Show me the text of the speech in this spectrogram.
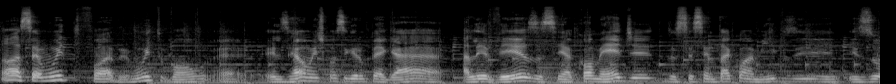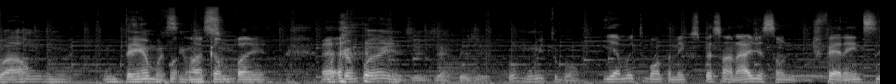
Nossa, é muito foda, muito bom. É, eles realmente conseguiram pegar a leveza, assim, a comédia de você sentar com amigos e, e zoar um, um tema, assim, um Uma assunto, campanha. Uma campanha de, de RPG. Ficou muito bom. E é muito bom também que os personagens são diferentes e,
